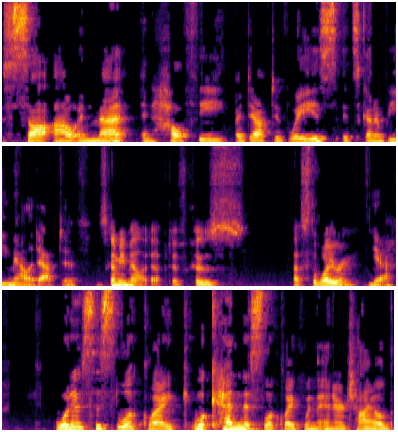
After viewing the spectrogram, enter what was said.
sought out and met in healthy, adaptive ways. It's going to be maladaptive. It's going to be maladaptive because that's the wiring. Yeah. What does this look like? What can this look like when the inner child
